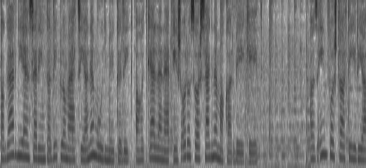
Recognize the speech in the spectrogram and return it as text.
A Guardian szerint a diplomácia nem úgy működik, ahogy kellene, és Oroszország nem akar békét. Az Infostart írja,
